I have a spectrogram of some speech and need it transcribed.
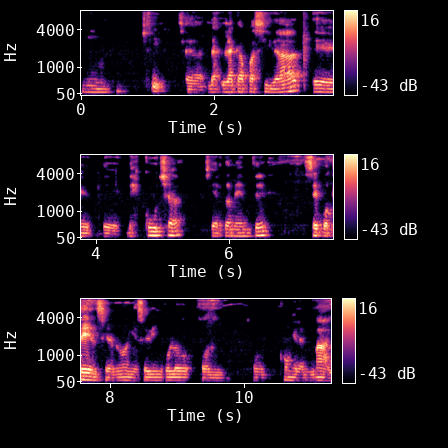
Mm. Sí. O sea, la, la capacidad eh, de, de, escucha ciertamente se potencia ¿no? en ese vínculo con, con, con el animal.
